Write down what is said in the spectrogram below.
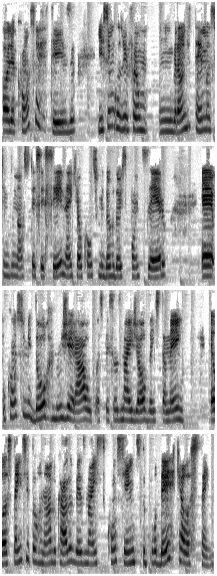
Olha, com certeza. Isso, inclusive, foi um, um grande tema assim, do nosso TCC, né, que é o consumidor 2.0. É, o consumidor, no geral, as pessoas mais jovens também, elas têm se tornado cada vez mais conscientes do poder que elas têm.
